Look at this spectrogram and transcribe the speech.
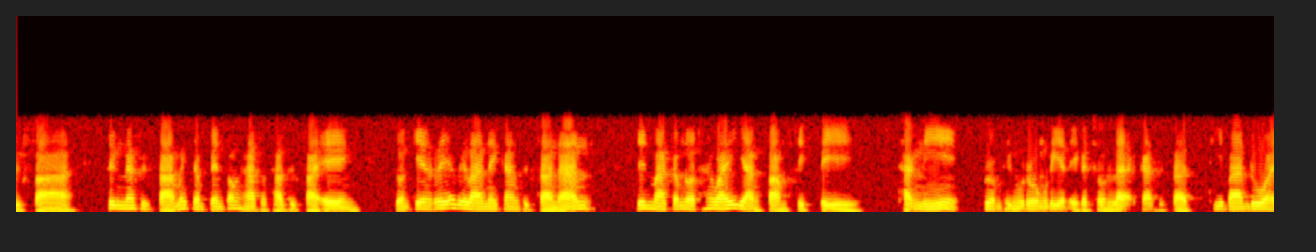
ศึกษา ซึ่งนักศึกษาไม่จำเป็นต้องหาสถานศึกษาเอง ส่วนเกณฑ์ระยะเวลาในการศึกษานั้นเดนมาร์กกำหนดให้ไว้อย่างต่ำ 10 ปี ทั้งนี้รวมถึงโรงเรียนเอกชนและการศึกษาที่บ้านด้วย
